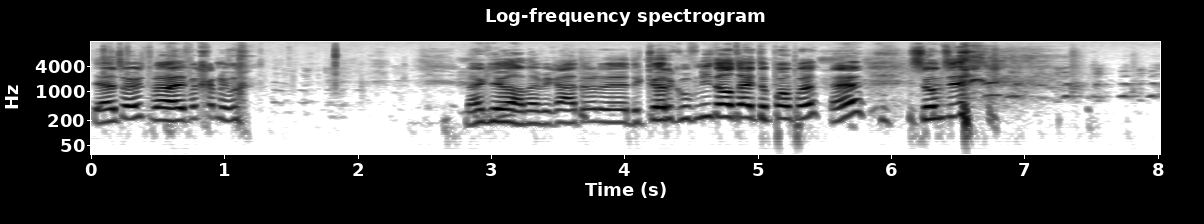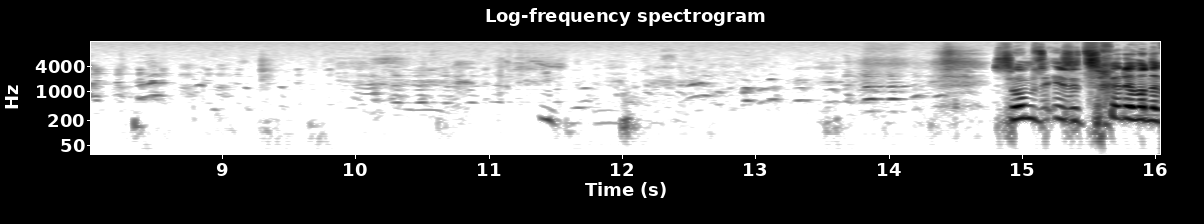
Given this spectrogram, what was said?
Ja, zo is het wel even genoeg. Dankjewel, navigator. De, kurk hoeft niet altijd te poppen. Hè? Soms is... Soms is het schudden van de...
